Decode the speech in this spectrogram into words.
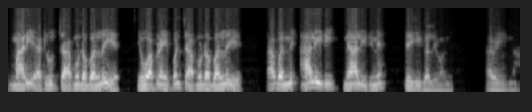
મારીએ, આટલું ચાપનું દબાણ લઈએ, એવું આપણે અહીં પણ ચાપનું ડબાન લઈએ. આ બંને, આ લીટી ને આ લીટીને ભેગી કરી લેવાની આવી રીતના.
